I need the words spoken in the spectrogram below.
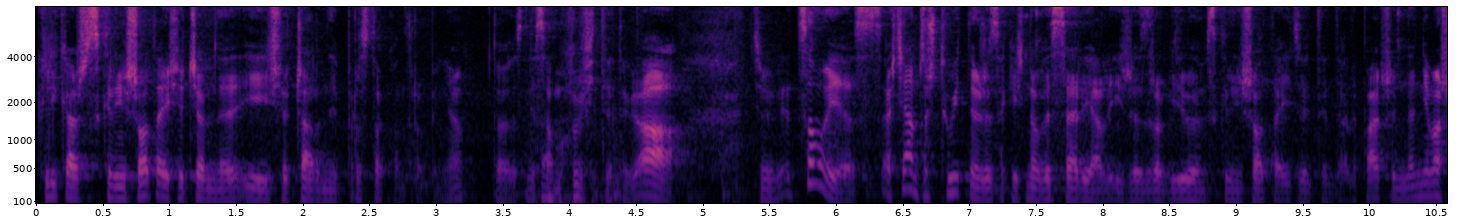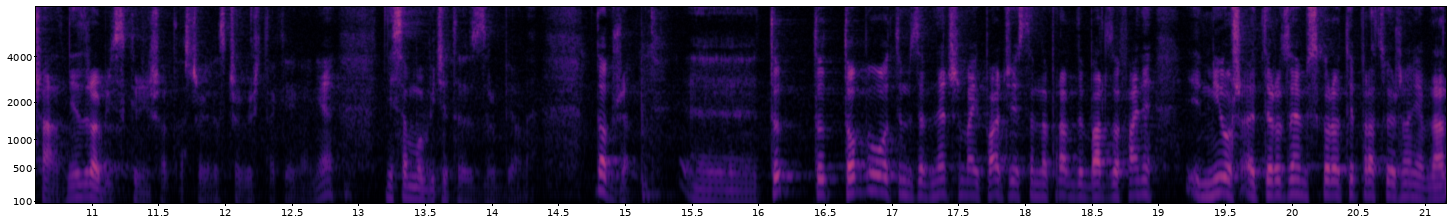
klikasz screenshota i się ciemny i się czarny prostokąt robi, nie? To jest niesamowite. Tego, a, co jest? Ja chciałem coś tweetnąć, że jest jakiś nowy serial i że zrobiłem screenshota i tak dalej. Patrz, no nie ma szans, nie zrobić screenshota z czegoś, takiego, nie? Niesamowicie to jest zrobione. Dobrze, Yy, to, to, to było tym zewnętrznym iPadzie, jestem naprawdę bardzo fajnie. I Miłosz, ale ty rozumiem, skoro ty pracujesz, no nie na,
